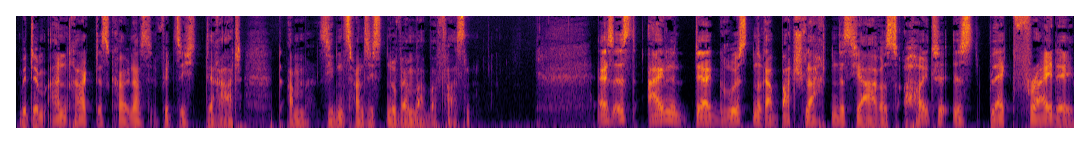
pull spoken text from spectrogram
Mit dem Antrag des Kölners wird sich der Rat am 27. November befassen. Es ist eine der größten Rabattschlachten des Jahres. Heute ist Black Friday.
